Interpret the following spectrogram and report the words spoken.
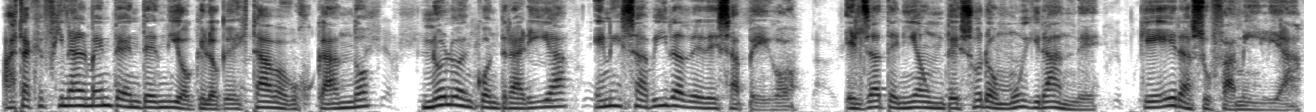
Hasta que finalmente entendió que lo que estaba buscando no lo encontraría en esa vida de desapego. Él ya tenía un tesoro muy grande, que era su familia.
